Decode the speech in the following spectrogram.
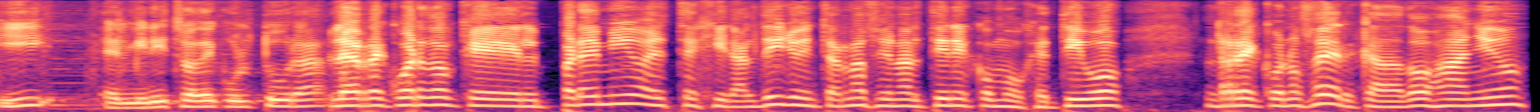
y el ministro de Cultura. Les recuerdo que el premio, este Giraldillo Internacional, tiene como objetivo reconocer cada dos años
